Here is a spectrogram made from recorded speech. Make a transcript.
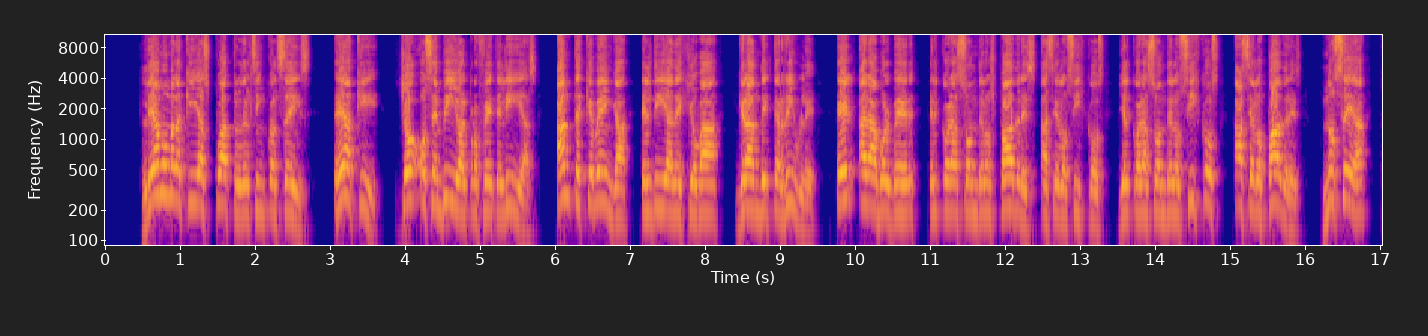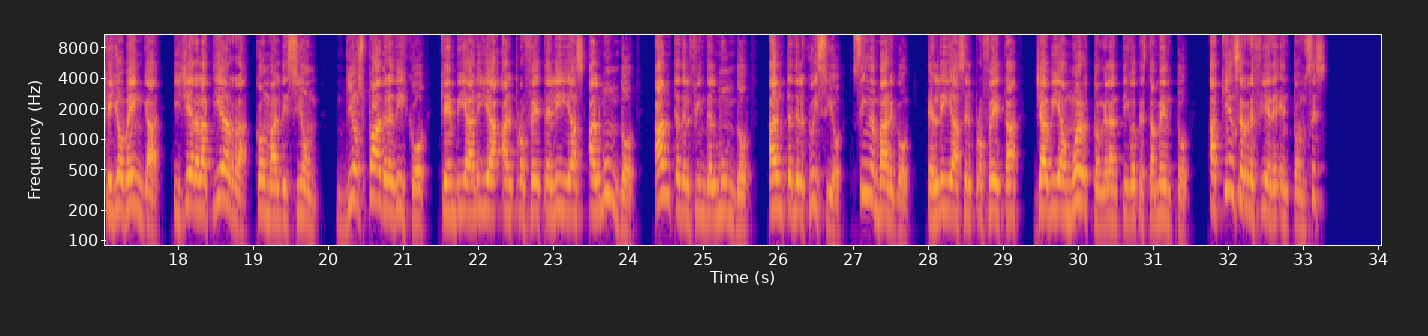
Leamos Malaquías 4 del 5 al 6. He aquí, yo os envío al profeta Elías antes que venga el día de Jehová grande y terrible. Él hará volver el corazón de los padres hacia los hijos y el corazón de los hijos hacia los padres. No sea que yo venga y hiera la tierra con maldición. Dios Padre dijo que enviaría al profeta Elías al mundo antes del fin del mundo. Antes del juicio. Sin embargo, Elías el profeta ya había muerto en el Antiguo Testamento. ¿A quién se refiere entonces?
